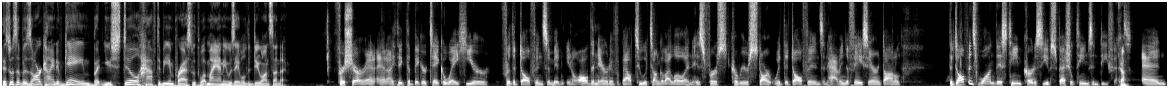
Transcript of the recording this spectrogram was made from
This was a bizarre kind of game but you still have to be impressed with what Miami was able to do on Sunday for sure and and I think the bigger takeaway here for the Dolphins amid you know all the narrative about Tua Tagovailoa and his first career start with the Dolphins and having to face Aaron Donald the Dolphins won this team courtesy of special teams and defense. Yeah. And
